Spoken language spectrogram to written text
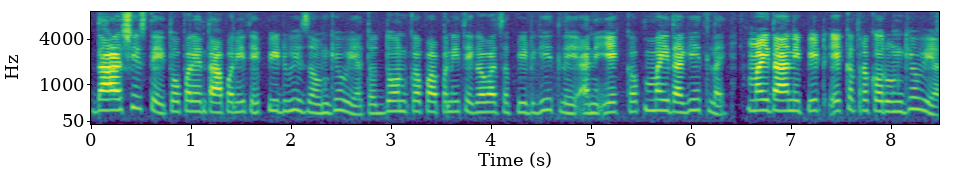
डाळ शिजते तोपर्यंत आपण इथे पीठ भिजवून घेऊया. तर दोन कप आपण इथे गव्हाचं पीठ घेतले आणि एक कप मैदा घेतलाय. मैदा आणि पीठ एकत्र करून घेऊया.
